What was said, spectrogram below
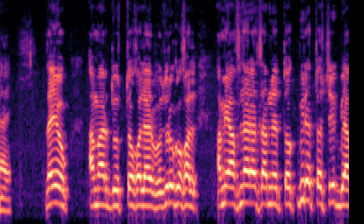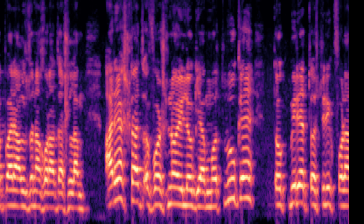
নাই। যাই হোক আমার দুস্থ হল আর বুজুর্গ হল আমি আপনারা সামনে তকবিরের তশরিক ব্যাপারে আলোচনা করাতে আসলাম। আরেকটা প্রশ্ন হইল গিয়া, মতবুকে তকবিরের তশরিক পড়া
